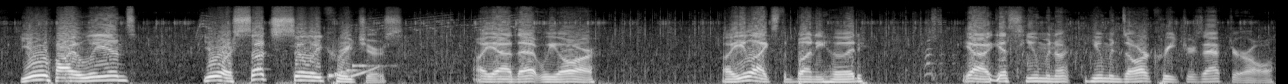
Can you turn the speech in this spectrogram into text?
you Hylians, you are such silly creatures. Oh yeah, that we are. Oh, he likes the bunny hood. Yeah, I guess human are, humans are creatures after all.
